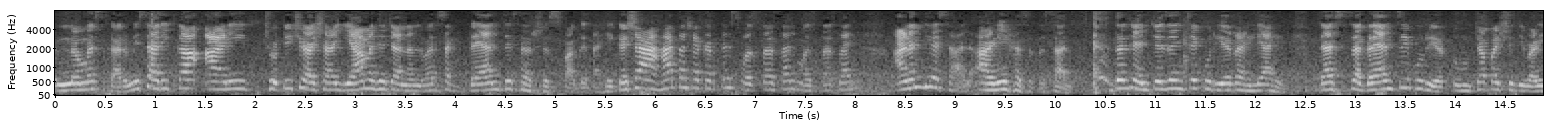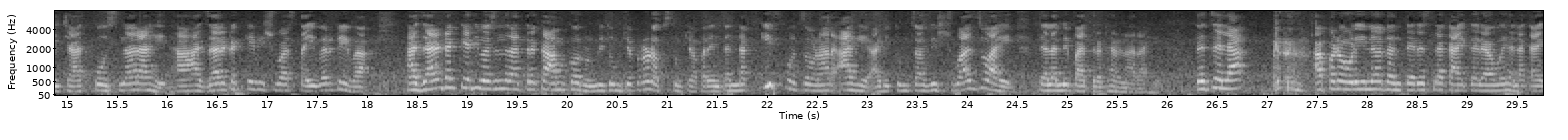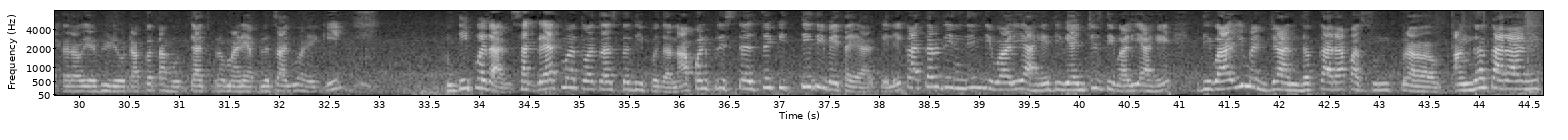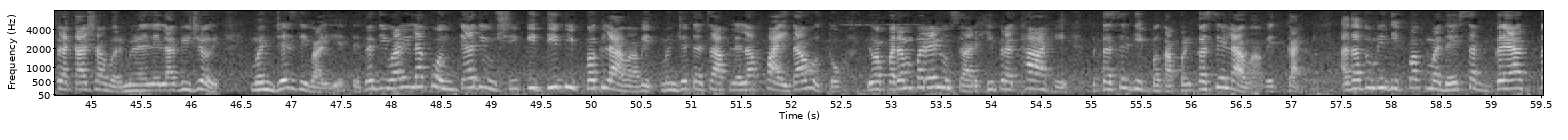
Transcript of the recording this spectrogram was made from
नमस्कार मी सारिका आणि छोटीशी आशा या माझ्या चॅनलवर सगळ्यांचे सहर्ष स्वागत आहे. कशा आहात? अशा करते स्वस्त असाल मस्त असाल आनंदी असाल आणि हसत असाल. तर ज्यांचे ज्यांचे कुरिअर राहिले आहेत त्या सगळ्यांचे कुरिअर तुमच्यापाशी दिवाळीच्या आत पोचणार आहेत. हा हजार टक्के विश्वास ताईवर ठेवा. हजार टक्के दिवस आणि रात्र काम करून मी तुमचे प्रोडक्ट्स तुमच्यापर्यंत नक्कीच पोहोचवणार आहे आणि तुमचा विश्वास जो आहे त्याला मी पात्र ठरणार आहे. तर चला आपण ओळीनं धनतेरसला काय करावं ह्याला काय करावं या व्हिडिओ टाकत आहोत. त्याचप्रमाणे आपलं चालू आहे की दीपदान सगळ्यात महत्वाचं असतं दीपदान. आपण क्रिस्टलचे किती दिवे तयार केले? का तर दिन दिन दिवाळी आहे दिव्यांचीच दिवाळी आहे. दिवाळी म्हणजे अंधकारापासून अंधकारा आणि प्रकाशावर मिळालेला विजय म्हणजेच दिवाळी येते. तर दिवाळीला कोणत्या दिवशी किती दीपक लावावेत? म्हणजे त्याचा आपल्याला फायदा होतो किंवा परंपरेनुसार ही प्रथा आहे. तर तसे दीपक आपण कसे लावावेत काय? आता तुम्ही दीपकमध्ये सगळ्यात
